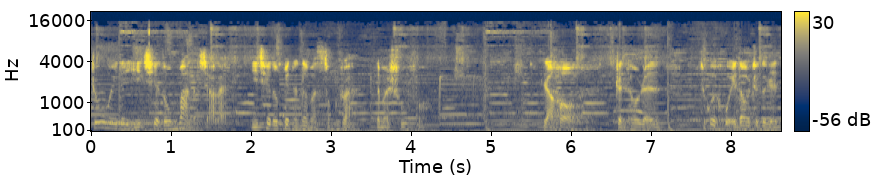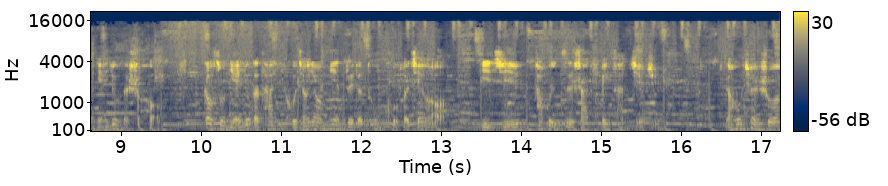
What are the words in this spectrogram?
周围的一切都慢了下来，一切都变得那么松软，那么舒服。然后，枕头人就会回到这个人年幼的时候，告诉年幼的他以后将要面对的痛苦和煎熬，以及他会自杀的悲惨结局。然后劝说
